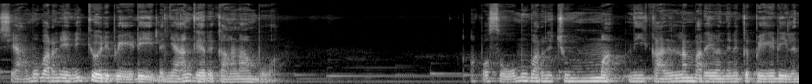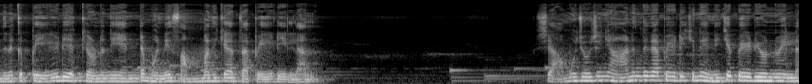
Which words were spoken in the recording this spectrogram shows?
ശ്യാമു പറഞ്ഞു എനിക്കൊരു പേടിയില്ല. ഞാൻ കയറി കാണാൻ പോവാം. അപ്പോൾ സോമു പറഞ്ഞു ചുമ്മാ നീ കള്ളം പറയുമോ നിനക്ക് പേടിയില്ല. നിനക്ക് പേടിയൊക്കെ ഉണ്ട് നീ എന്റെ മുന്നേ സമ്മതിക്കാത്ത പേടിയില്ലെന്ന്. ശ്യാമു ചോദിച്ചു ഞാനെന്തിനാ പേടിക്കുന്നത് എനിക്ക് പേടിയൊന്നുമില്ല.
